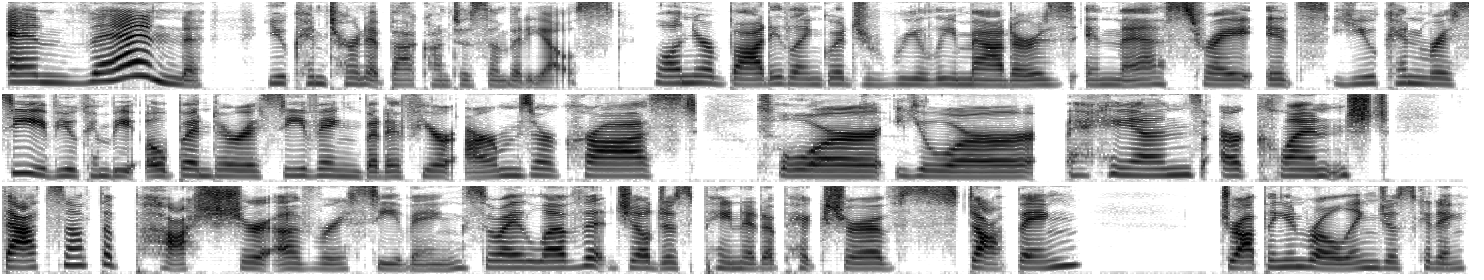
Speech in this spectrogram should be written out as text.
And then you can turn it back onto somebody else. Well, and your body language really matters in this, right? It's you can receive, you can be open to receiving, but if your arms are crossed or your hands are clenched, that's not the posture of receiving. So I love that Jill just painted a picture of stopping, dropping and rolling, just kidding,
